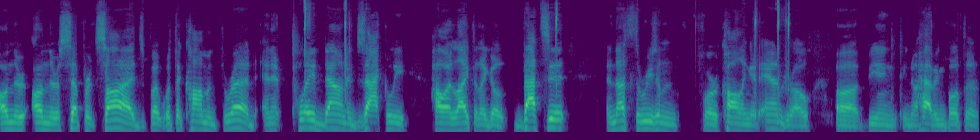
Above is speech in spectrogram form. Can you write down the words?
on their on their separate sides, but with a common thread, and it played down exactly how I liked it. I go, that's it, and that's the reason for calling it Andro, uh, being you know having both a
